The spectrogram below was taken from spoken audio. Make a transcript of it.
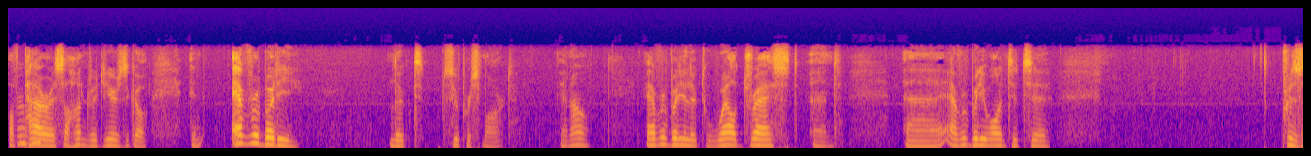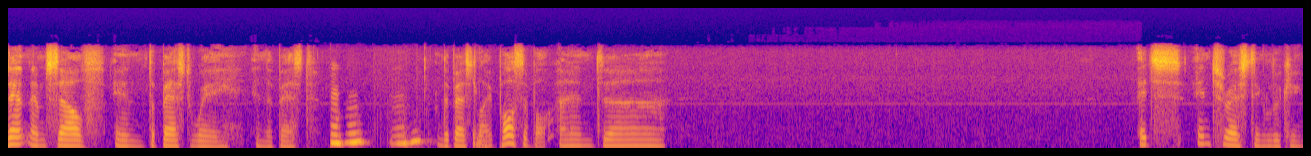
of Mhm. Paris a hundred years ago, and everybody looked super smart. You know, everybody looked well dressed, and uh, everybody wanted to present themselves in the best way, in the best Mhm. Mhm. the best light possible. And uh, it's interesting looking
